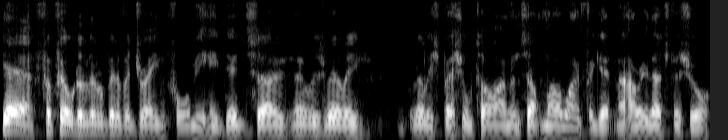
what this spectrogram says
yeah, fulfilled a little bit of a dream for me. He did, so it was really, really special time and something I won't forget in a hurry. That's for sure.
